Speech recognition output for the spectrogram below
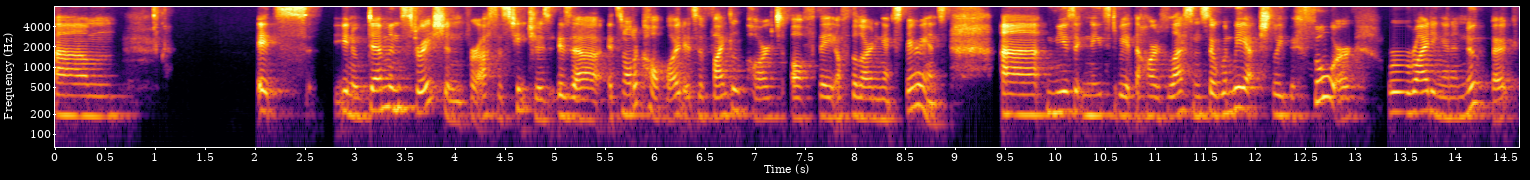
um, it's you know demonstration for us as teachers is a it's not a cop out it's a vital part of the of the learning experience uh, music needs to be at the heart of the lesson so when we actually before were writing in a notebook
